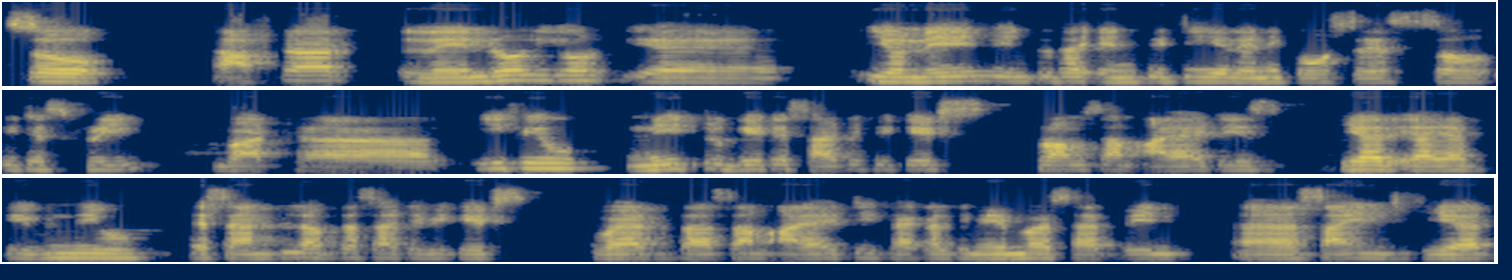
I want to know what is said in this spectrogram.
So after enroll your uh, your name into the NPTEL any courses, so it is free. But uh, if you need to get a certificates from some IITs, here I have given you a sample of the certificates where the, some IIT faculty members have been uh, signed here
